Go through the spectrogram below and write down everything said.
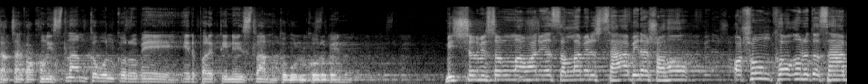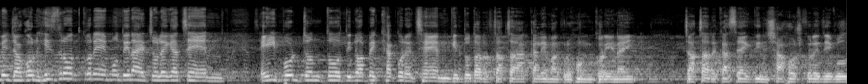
চাচা কখন ইসলাম কবুল করবে? এরপরে তিনি ইসলাম কবুল করবেন। বিশ্বনবী সাল্লাল্লাহু আলাইহি সাল্লামের সাহাবীরা সহ অসংখ্য অগণিত সাহাবী যখন হিজরত করে মদিনায় চলে গেছেন, এই পর্যন্ত তিনি অপেক্ষা করেছেন, কিন্তু তার চাচা কালেমা গ্রহণ করে নাই। চাচার কাছে একদিন সাহস করে যে বল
